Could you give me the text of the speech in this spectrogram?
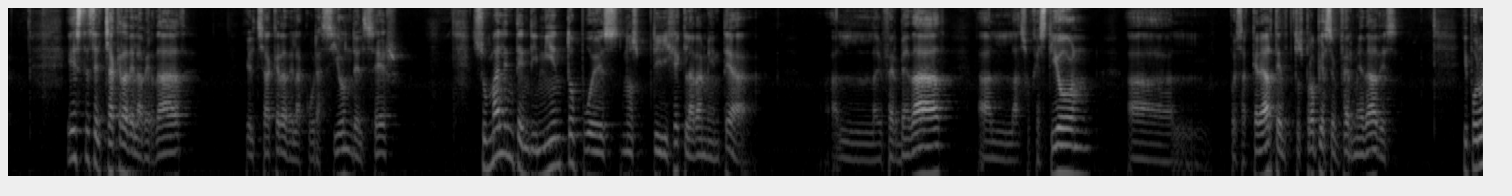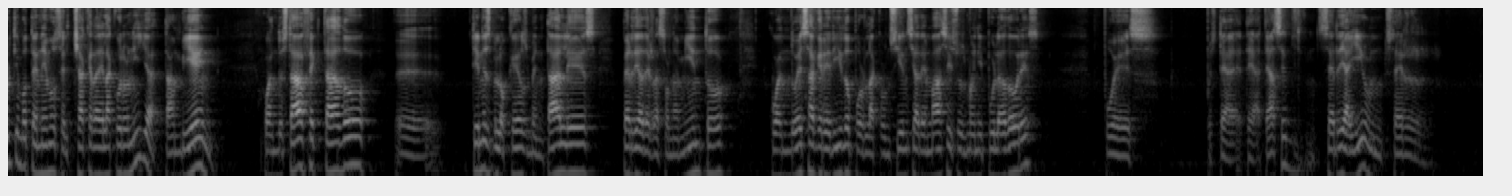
Este es el chakra de la verdad, el chakra de la curación del ser. Su mal entendimiento pues nos dirige claramente a, a la enfermedad, a la sugestión, a, pues a crearte tus propias enfermedades. Y por último tenemos el chakra de la coronilla, también. Cuando está afectado, eh, tienes bloqueos mentales, pérdida de razonamiento. Cuando es agredido por la conciencia de masa y sus manipuladores, pues pues te, te, hace ser de ahí un ser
